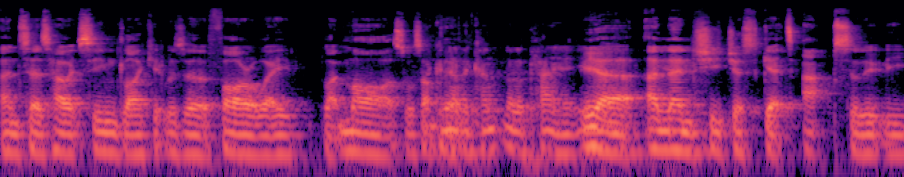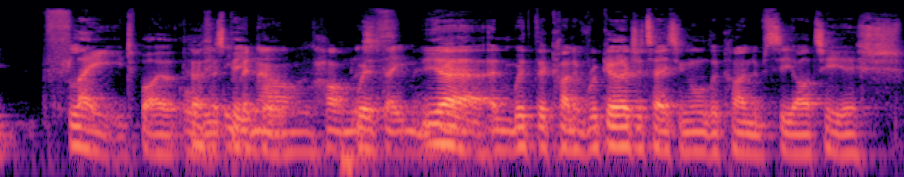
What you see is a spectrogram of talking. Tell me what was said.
and says how it seemed like it was a far away like Mars or something. Like another another planet. Yeah. yeah, and then she just gets absolutely flayed by all Perfectly these people. Banal, harmless with, statement. Yeah, yeah, and with the kind of regurgitating all the kind of CRT ish,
